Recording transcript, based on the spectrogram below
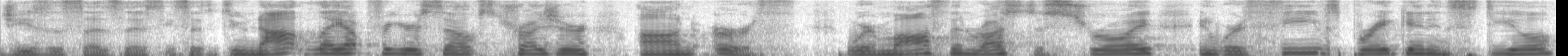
Jesus says this. He says, Do not lay up for yourselves treasure on earth, where moth and rust destroy, and where thieves break in and steal,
